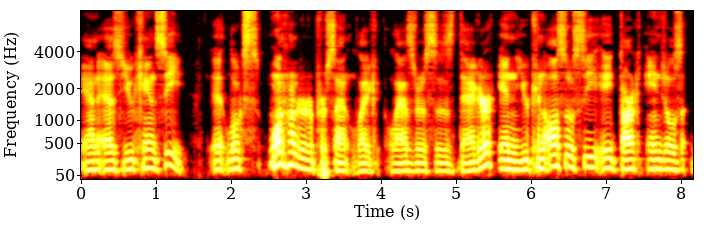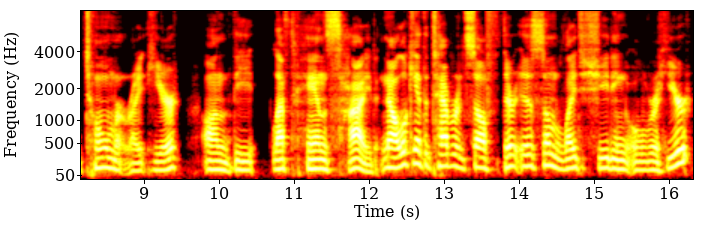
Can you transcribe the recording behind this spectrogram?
and as you can see, it looks 100% like Lazarus's dagger. And you can also see a Dark Angel's tome right here on the left hand side. Now looking at the tabard itself, there is some light shading over here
